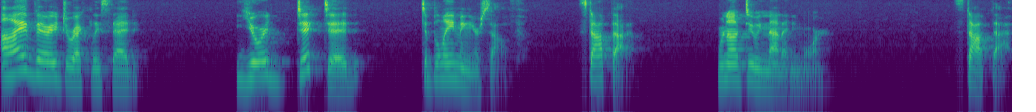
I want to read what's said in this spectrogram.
I very directly said, You're addicted to blaming yourself. Stop that. We're not doing that anymore. Stop that.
